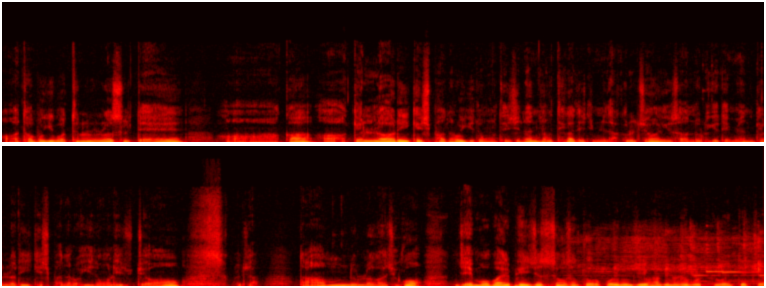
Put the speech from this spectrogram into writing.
어, 더보기 버튼을 눌렀을 때 어, 아까 어, 갤러리 게시판으로 이동되지는 형태가 되집니다. 그렇죠? 여기서 누르게 되면 갤러리 게시판으로 이동을 해주죠. 그렇죠? 다음 눌러가지고 이제 모바일 페이지에서 정상적으로 보이는지 확인을 해볼 필요가 있겠죠.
